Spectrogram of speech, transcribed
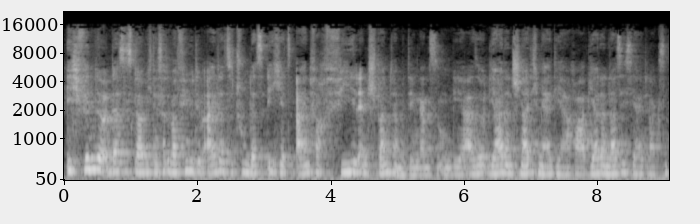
Ich finde, und das ist, glaube ich, das hat aber viel mit dem Alter zu tun, dass ich jetzt einfach viel entspannter mit dem Ganzen umgehe. Also ja, dann schneide ich mir halt die Haare ab, ja, dann lasse ich sie halt wachsen.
